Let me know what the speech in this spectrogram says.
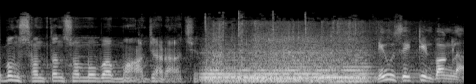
এবং সন্তান সম্ভব বা মা যারা আছেন। নিউজ এইটিন বাংলা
